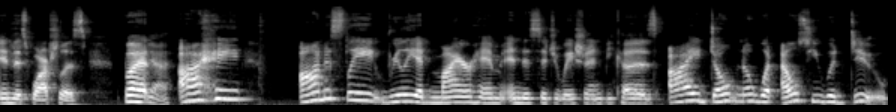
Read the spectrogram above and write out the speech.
in this watch list, but Yeah. I honestly really admire him in this situation because I don't know what else you would do.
